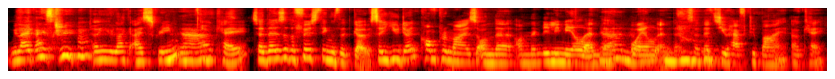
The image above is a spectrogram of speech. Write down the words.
we like ice cream. Oh, you like ice cream? Yeah. Okay. So those are the first things that go. So you don't compromise on the on the mealie meal and the Yeah, no. oil and that. So that's you have to buy. Okay.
